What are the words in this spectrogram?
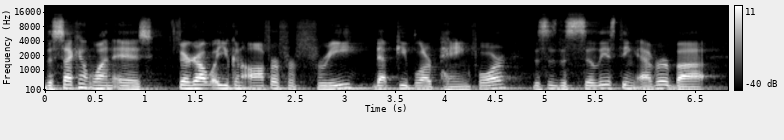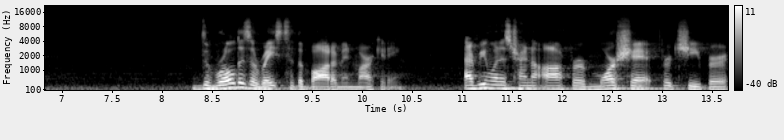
The second one is figure out what you can offer for free that people are paying for. This is the silliest thing ever, but the world is a race to the bottom in marketing. Everyone is trying to offer more shit for cheaper.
